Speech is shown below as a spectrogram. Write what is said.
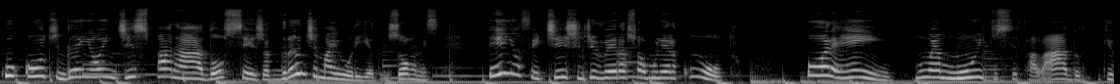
Cuckold ganhou em disparado, ou seja, a grande maioria dos homens tem o fetiche de ver a sua mulher com outro. Porém, não é muito se falado, porque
